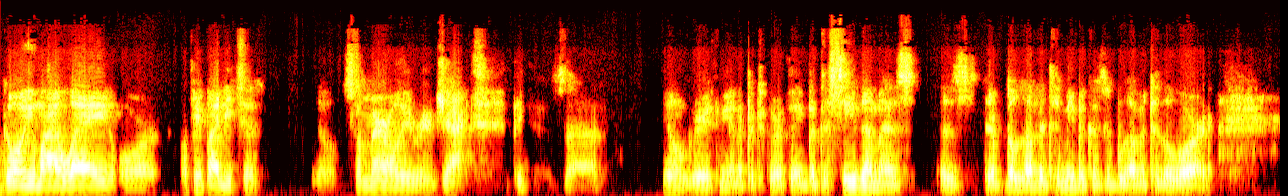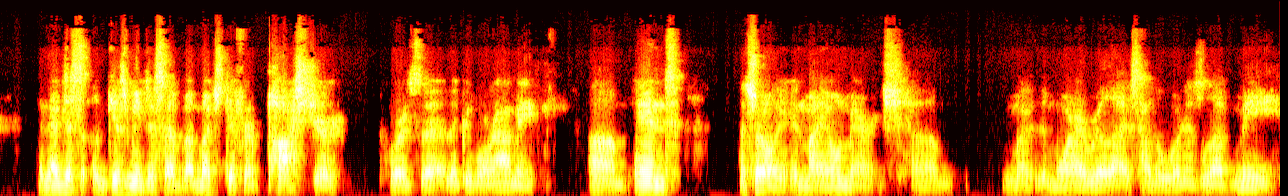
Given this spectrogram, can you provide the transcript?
going my way, or or people I need to you know, summarily reject because uh, they don't agree with me on a particular thing. But to see them as as they're beloved to me because they're beloved to the Lord, and that just gives me just a, a much different posture towards the, the people around me. Um, and certainly in my own marriage, um, my, the more I realize how the Lord has loved me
